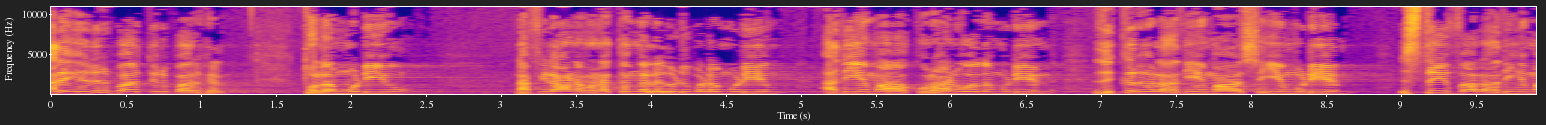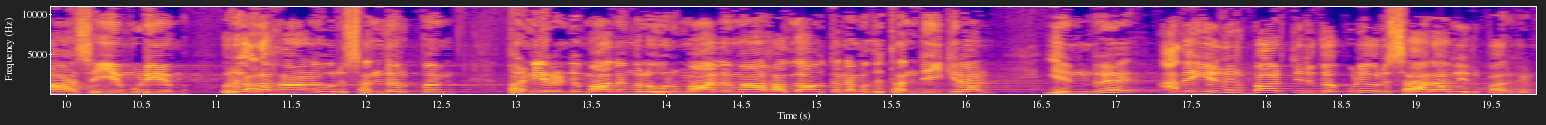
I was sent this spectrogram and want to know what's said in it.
அதை எதிர்பார்த்து இருப்பார்கள் தொழ முடியும் நஃபிலான வணக்கங்களில் ஈடுபட முடியும் அதிகமாக குரான் ஓத முடியும் திக்கர்கள் அதிகமாக செய்ய முடியும் இஸ்தீஃபார் அதிகமாக செய்ய முடியும். ஒரு அழகான ஒரு சந்தர்ப்பம் பன்னிரண்டு மாதங்கள் ஒரு மாதமாக அல்லாஹத்தை நமக்கு தந்திக்கிறான் என்று அதை எதிர்பார்த்து இருக்கக்கூடிய ஒரு சாரார் இருப்பார்கள்.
